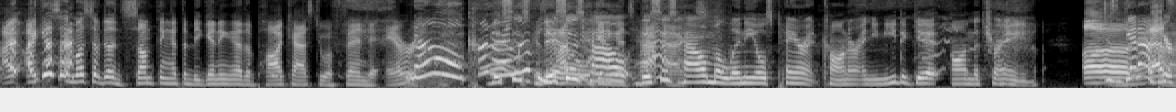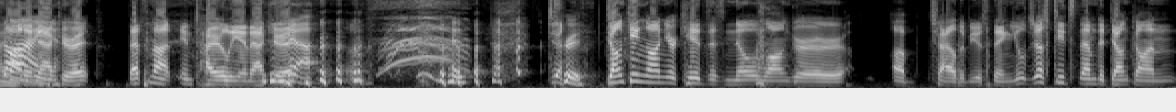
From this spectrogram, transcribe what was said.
I, I guess I must have done something at the beginning of the podcast to offend Erin. no, Connor. This I is love Because you. this is how this is how millennials parent Connor, and you need to get on the train. Uh, Just get up, That's you're not fine. inaccurate. That's not entirely inaccurate. Yeah. Truth. Dunking on your kids is no longer a child abuse thing. You'll just teach them to dunk on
